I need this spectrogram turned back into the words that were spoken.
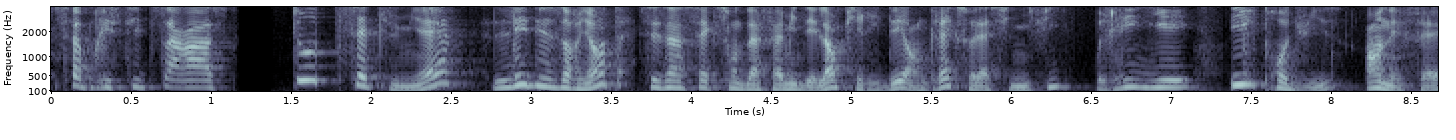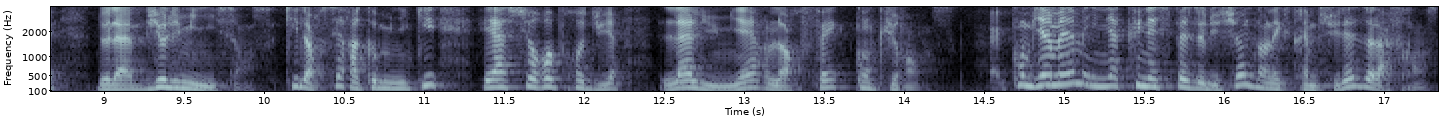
Sapristi de sa race Toute cette lumière les désoriente. Ces insectes sont de la famille des lampiridés. En grec, cela signifie briller. Ils produisent, en effet, de la bioluminescence qui leur sert à communiquer et à se reproduire. La lumière leur fait concurrence. Combien même il n'y a qu'une espèce de luciole dans l'extrême sud-est de la France.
